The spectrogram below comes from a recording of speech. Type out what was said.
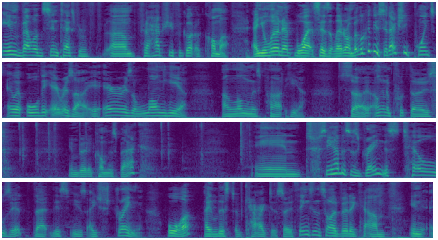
invalid syntax, um, perhaps you forgot a comma. And you'll learn why it says it later on. But look at this, it actually points where all the errors are. Error is along here, along this part here. So I'm going to put those inverted commas back. And see how this is green? This tells it that this is a string or a list of characters. So things inside inverted, um, in, uh,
